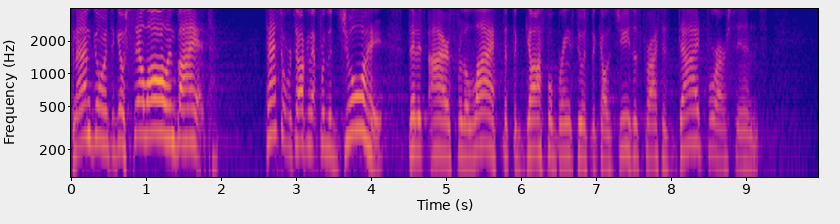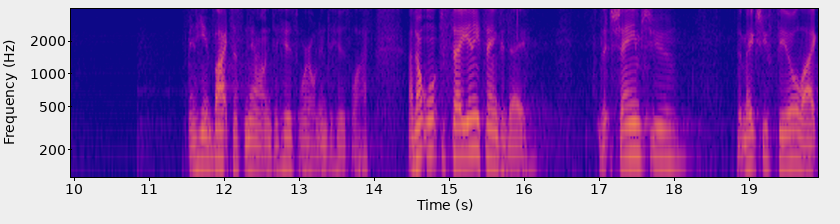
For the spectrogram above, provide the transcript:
and I'm going to go sell all and buy it. That's what we're talking about for the joy that is ours, for the life that the gospel brings to us because Jesus Christ has died for our sins. And He invites us now into His world, into His life. I don't want to say anything today that shames you, that makes you feel like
